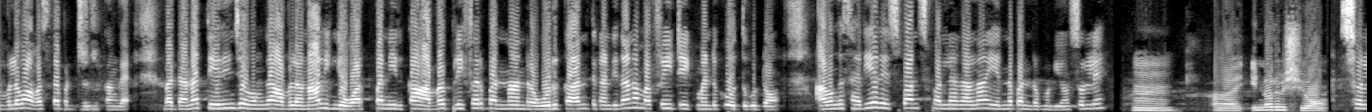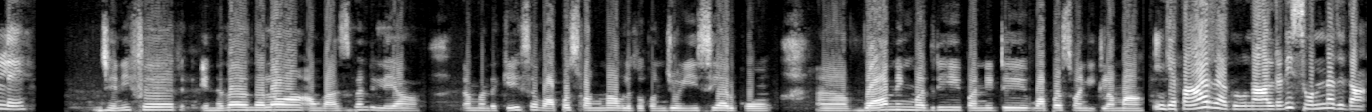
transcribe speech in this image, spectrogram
எவ்வளவு அவஸ்தப்பட்டு இருக்காங்க பட் ஆனா தெரிஞ்சவங்க அவ்வளவு நாள் இங்க ஒர்க் பண்ணிருக்கா அவ ப்ரிஃபர் பண்ணான்ற ஒரு காரணத்துக்காண்டி தான் நம்ம ஃப்ரீ ட்ரீட்மெண்ட்டுக்கு ஒத்துக்கிட்டோம். அவங்க சரியா ரெஸ்பான்ஸ் பண்ணலனால என்ன பண்ண முடியும்? சொல்லு. ம். இன்னொரு விஷயம். சொல்லு. ஜெனிஃபர் என்னதான் இருந்தாலும் அவங்க ஹஸ்பண்ட் இல்லையா? நம்ம அந்த கேஸை வாபஸ் வாங்கினா அவளுக்கு கொஞ்சம் ஈஸியா இருக்கும். வார்னிங் மாதிரி பண்ணிட்டு வாபஸ் வாங்கிக்கலாமா? இங்க பாரு ரகு நான் ஆல்ரெடி சொன்னதுதான்.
